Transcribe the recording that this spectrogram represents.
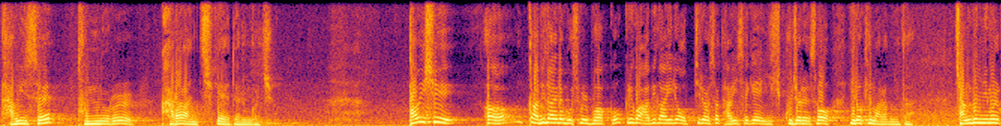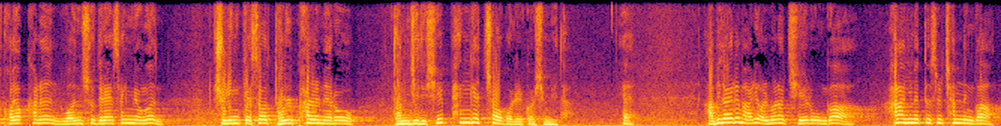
다윗의 분노를 가라앉히게 되는 거죠. 다윗이 어, 아비가일의 모습을 보았고, 그리고 아비가일이 엎드려서 다윗에게 29절에서 이렇게 말합니다. 장군님을 거역하는 원수들의 생명은 주님께서 돌팔매로 던지듯이 팽개쳐 버릴 것입니다. 예. 아비가일의 말이 얼마나 지혜로운가, 하나님의 뜻을 찾는가,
